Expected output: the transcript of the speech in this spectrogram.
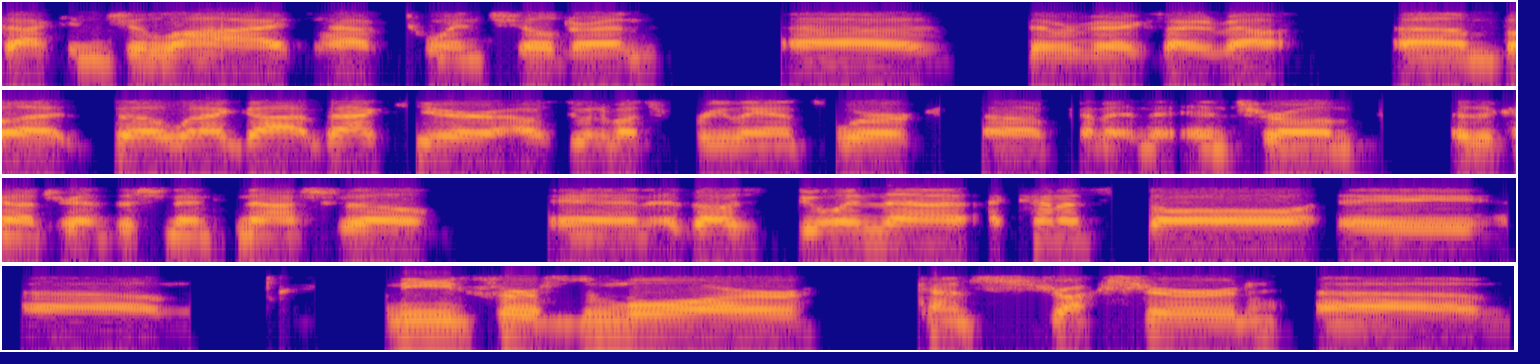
back in July to have twin children uh, that we're very excited about. Um, but so when I got back here, I was doing a bunch of freelance work, uh, kind of in the interim as I kind of transitioned into Nashville. And as I was doing that, I kind of saw a um, need for some more kind of structured um,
